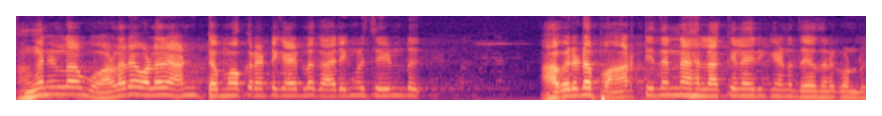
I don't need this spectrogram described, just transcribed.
അങ്ങനെയുള്ള വളരെ വളരെ അൺഡെമോക്രാറ്റിക് ആയിട്ടുള്ള കാര്യങ്ങൾ ചെയ്യുന്നുണ്ട്. അവരുടെ പാർട്ടി തന്നെ ഹലാക്കിലായിരിക്കുകയാണ് അദ്ദേഹത്തിനെ കൊണ്ട്.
